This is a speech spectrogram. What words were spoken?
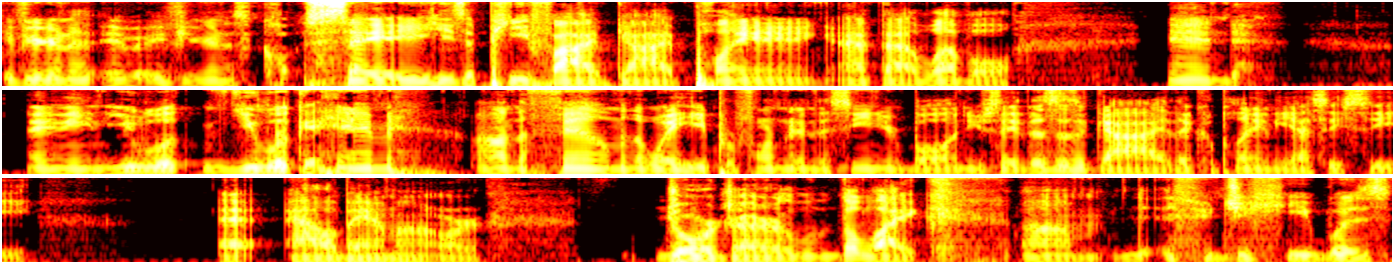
if you're gonna if, if you're gonna say he's a P five guy playing at that level, and I mean you look you look at him on the film and the way he performed in the Senior Bowl, and you say this is a guy that could play in the SEC at Alabama or Georgia or the like. Um, he was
